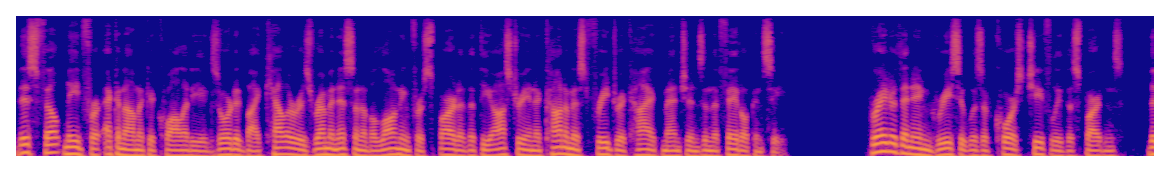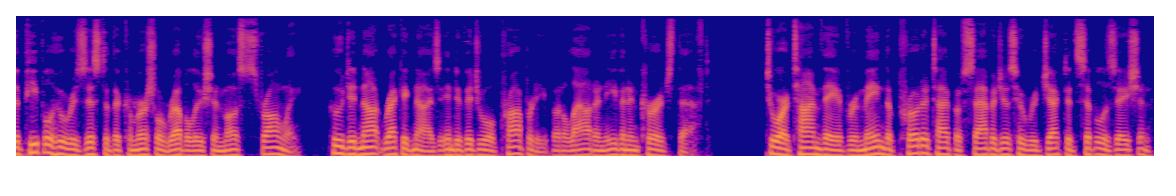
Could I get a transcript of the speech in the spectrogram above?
This felt need for economic equality exhorted by Keller is reminiscent of a longing for Sparta that the Austrian economist Friedrich Hayek mentions in The Fatal Conceit. Greater than in Greece, it was of course chiefly the Spartans, the people who resisted the commercial revolution most strongly, who did not recognize individual property but allowed and even encouraged theft. To our time, they have remained the prototype of savages who rejected civilization.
